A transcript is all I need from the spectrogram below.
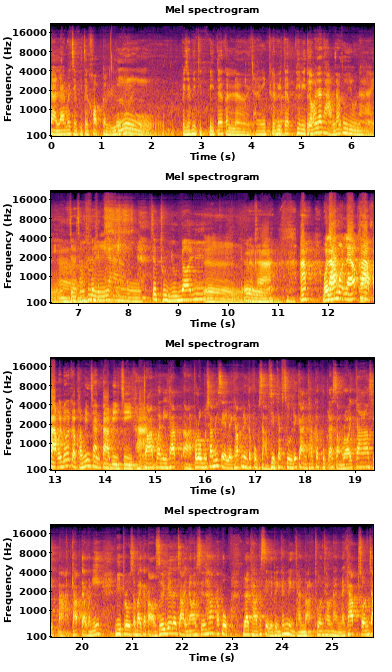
ด่านแรกไปเจอปีเตอร์คอปกันเลอืย ม ไปเจอพี่ปีเตอร์กันเลยใช่ค่ะ แล้วปีเตอร์พี่ปีเตอเราร์ก็จะถามว่าเจ้าทูอยู่ไหนอ่าเจอเจ้าทูหรือยัง จะถูอยู่ไหน เออเออนะคะ อะ หมเวดแล้ลาวหมดแล้วค่ะครับฝากไว้ด้วยกับขมิ้นชันตาบีจีค่ะ ครับวันนี้ครับอ่าโปรโมชั่นพิเศษเลยครับ1กระปุก 30แคปซูลด้วยกันครับกระปุกละ 290 บาทครับแต่วันนี้มีโปรสบายกระเป๋าซื้อเยอะแต่จ่ายน้อยซื้อ 5 กระปุก ราคาพิเศษเหลือเพียงแค่1,000 บาททวนเท่านั้นนะครับสนใจ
